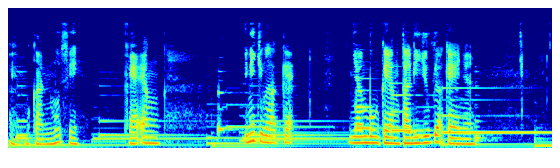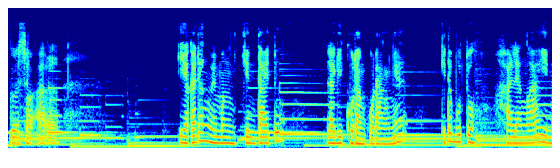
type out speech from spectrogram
eh bukan mood sih. Kayak yang ini juga kayak nyambung ke yang tadi juga kayaknya. Ke soal ya kadang memang cinta itu lagi kurang-kurangnya kita butuh hal yang lain.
